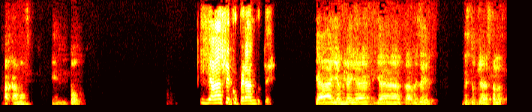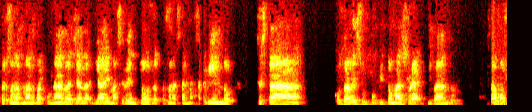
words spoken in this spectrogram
bajamos en todo y ya vas recuperándote. Ya, ya, mira, ya, ya a través de, esto que ya están las personas más vacunadas, ya, ya hay más eventos, las personas están más saliendo, se está otra vez un poquito más reactivando. Estamos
